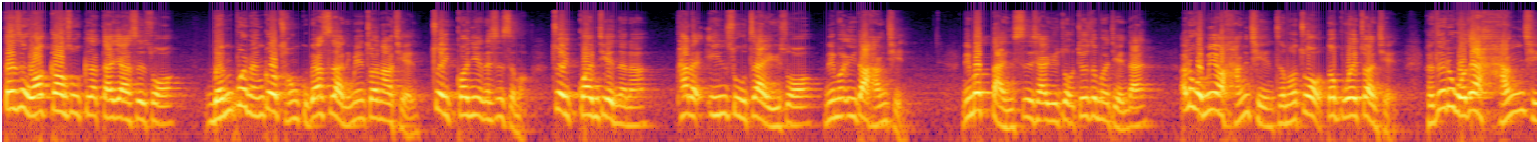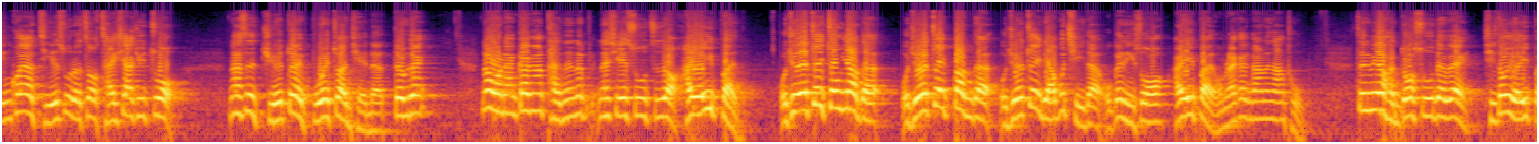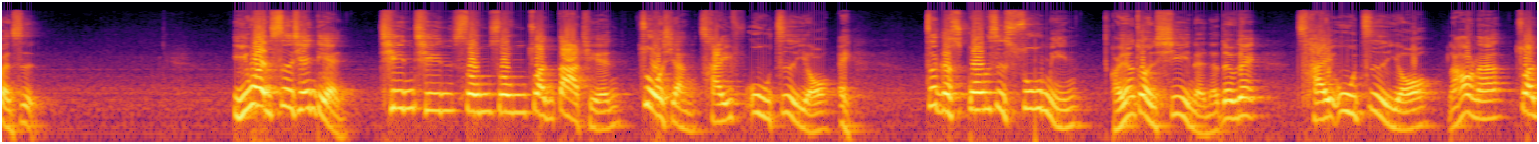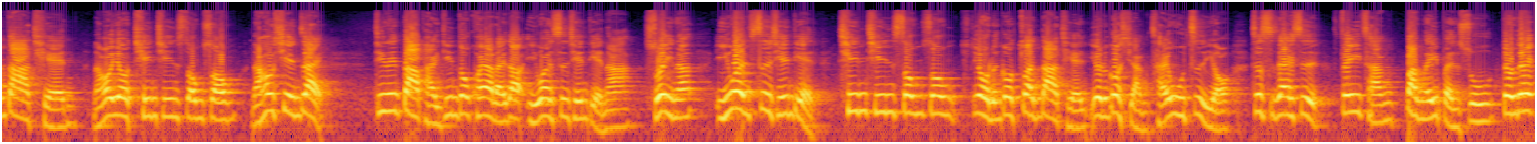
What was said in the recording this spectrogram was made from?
但是我要告诉各大家是说，能不能够从股票市场里面赚到钱，最关键的是什么？最关键的呢？它的因素在于说，你有没有遇到行情？你有没有胆识下去做？就这么简单啊！如果没有行情，怎么做都不会赚钱。可是如果在行情快要结束的时候才下去做，那是绝对不会赚钱的，对不对？那我俩刚刚谈的那那些书之后，还有一本，我觉得最重要的，我觉得最棒的，我觉得最了不起的，我跟你说，还有一本，我们来看刚刚那张图，这里面有很多书，对不对？其中有一本是一万四千点，轻轻松松赚大钱，坐享财务自由。哎，这个光是书名好像就很吸引人的，对不对？财务自由，然后呢赚大钱，然后又轻轻松松，然后现在。今天大盘已经都快要来到一万四千点啦，所以呢，一万四千点，轻轻松松又能够赚大钱，又能够享财务自由，这实在是非常棒的一本书，对不对？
